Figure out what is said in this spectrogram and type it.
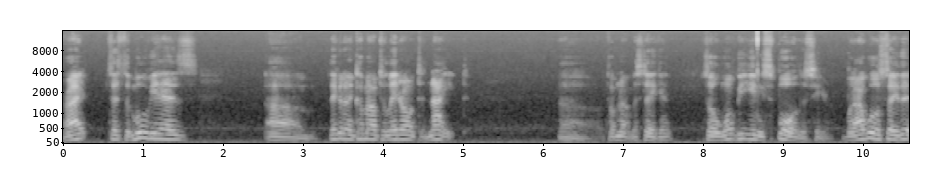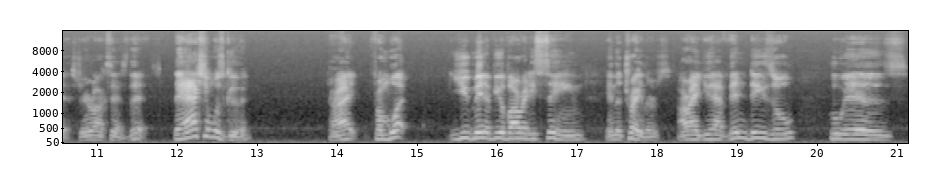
all right? Since the movie has, um, they're gonna come out to later on tonight, uh, if I'm not mistaken. So it won't be any spoilers here. But I will say this. J-Rocc says this. The action was good. All right. From what you many of you have already seen in the trailers. All right. You have Vin Diesel, who is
